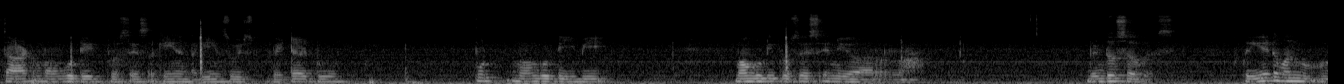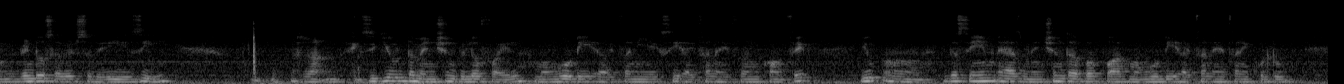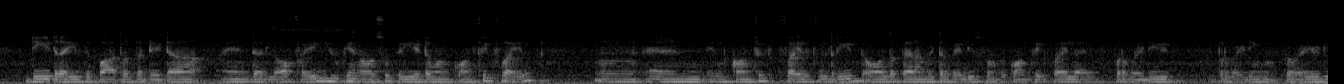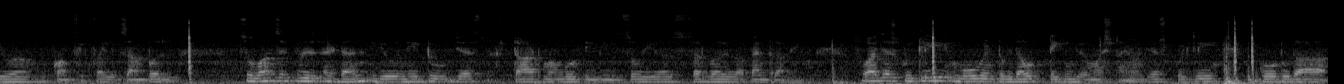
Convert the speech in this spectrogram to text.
start mongodb process again and again so it's better to put mongodb mongodb process in your windows service create one windows service very easy. Run execute the mentioned below file mongodb-exe config. You uh, the same as mentioned the above path mongo d hyphen hyphen equal to d drive the path of the data and the log file. You can also create a one config file um, and in config file it will read all the parameter values from the config file. I provided providing provided you a config file example. So once it will uh, done you need to just start mongodb. So your server is up and running. So I just quickly move into without taking your much time I just quickly go to the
